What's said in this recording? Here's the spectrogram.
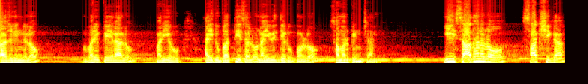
గాజు గిన్నెలో వరి పేలాలు మరియు ఐదు బత్తీసలు నైవేద్య రూపంలో సమర్పించాలి. ఈ సాధనలో సాక్షిగా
